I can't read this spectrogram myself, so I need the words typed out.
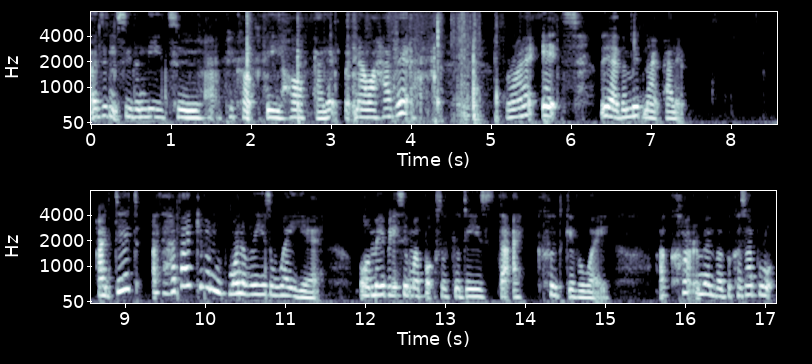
i didn't see the need to pick up the half palette but now i have it. Right it's yeah the midnight palette I did, have I given one of these away yet? Or maybe it's in my box of goodies that I could give away. I can't remember because I brought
